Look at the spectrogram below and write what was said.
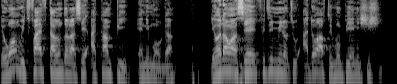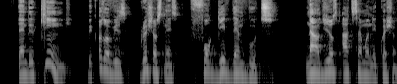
The one with $5,000 said, I can't pay anymore, guy. The other one said, 15 million too, I don't have to even pay any shishi. Then the king, because of his graciousness, forgave them both. Now, Jesus asked Simon a question.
